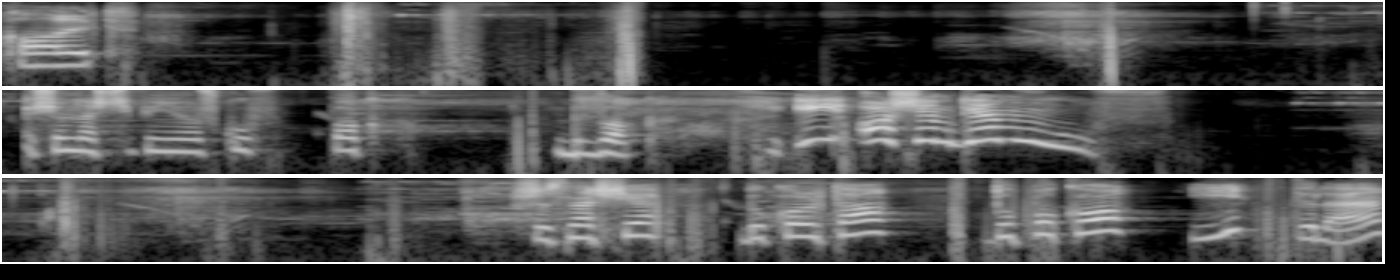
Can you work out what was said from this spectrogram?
Colt. Osiemnaście pieniążków, pok, bwok. I osiem gemów! 16 do Colta, do Poko i tyle.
